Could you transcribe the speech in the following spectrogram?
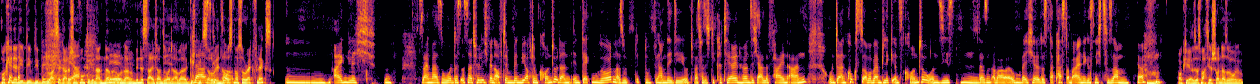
Okay, ne, die, die, die, du hast ja gerade ja. schon Punkte genannt, ne? Nee. Und Mindestalter und so weiter. Aber gibt es darüber hinaus so, noch so Red Flags? Mh, mm, eigentlich sagen wir mal so, das ist natürlich, wenn auf dem, wenn wir auf dem Konto dann entdecken würden, also du, wir haben die, die, was weiß ich, die Kriterien hören sich alle fein an und dann guckst du aber beim Blick ins Konto und siehst, hm, da sind aber irgendwelche, das, da passt aber einiges nicht zusammen, ja. Hm. Okay, also das macht ja schon also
